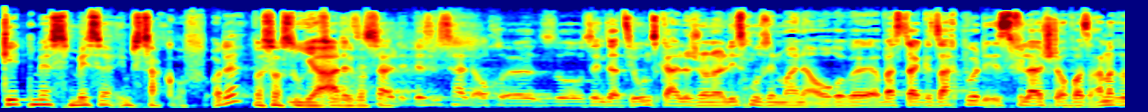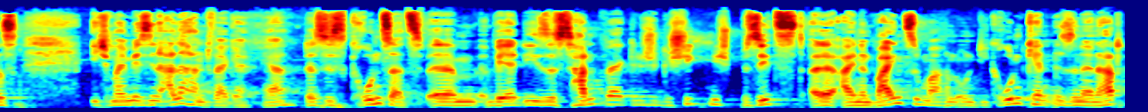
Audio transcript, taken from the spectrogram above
geht mir das Messer im Sack auf, oder? Was sagst du Ja, das ist halt, das ist halt auch äh, so sensationsgeile Journalismus in meiner Augen. Weil Was da gesagt wurde, ist vielleicht auch was anderes. Ich meine, wir sind alle Handwerker, ja. Das ist Grundsatz. Ähm, wer dieses handwerkliche Geschick nicht besitzt, äh, einen Wein zu machen und die Grundkenntnisse nicht hat,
